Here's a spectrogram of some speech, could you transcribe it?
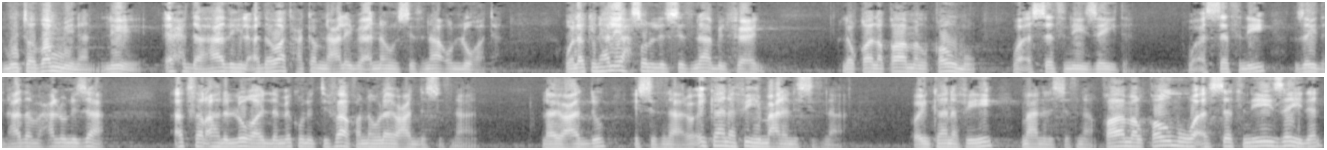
متضمنا لإحدى هذه الأدوات حكمنا عليه بأنه استثناء لغة. ولكن هل يحصل الاستثناء بالفعل؟ لو قال قام القوم وأستثني زيدا. وأستثني زيدا. هذا محل نزاع. أكثر أهل اللغة إن لم يكن اتفاق أنه لا يعد استثناء. لا يعد استثناء. وإن كان فيه معنى الاستثناء. وإن كان فيه معنى الاستثناء. قام القوم وأستثني زيدا.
